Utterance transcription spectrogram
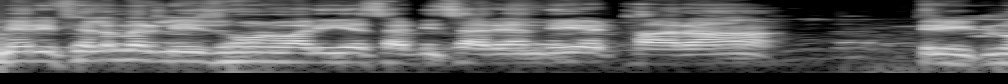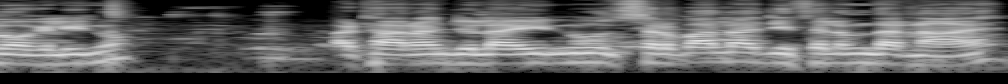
ਮੇਰੀ ਫਿਲਮ ਰਿਲੀਜ਼ ਹੋਣ ਵਾਲੀ ਹੈ ਸਾਡੀ ਸਾਰਿਆਂ ਦੀ 18 ਤਰੀਕ ਨੂੰ ਅਗਲੀ ਨੂੰ 18 ਜੁਲਾਈ ਨੂੰ ਸਰਬਾਲਾ ਜੀ ਫਿਲਮ ਦਾ ਨਾਮ ਹੈ।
